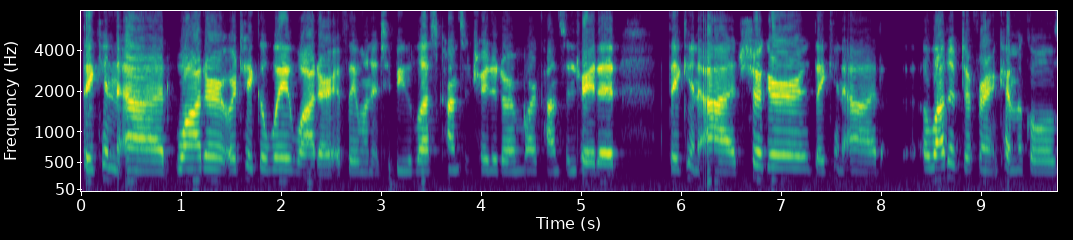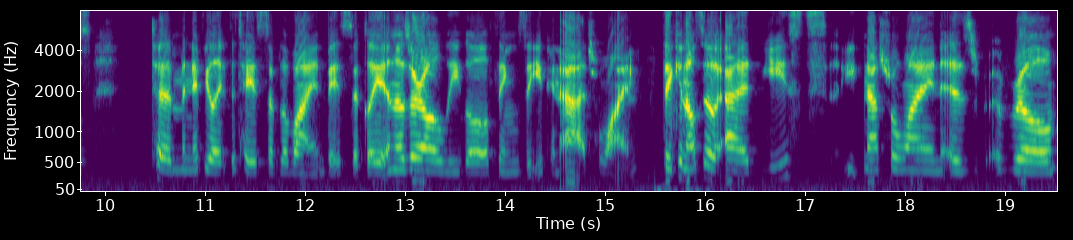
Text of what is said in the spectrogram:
They can add water or take away water if they want it to be less concentrated or more concentrated. They can add sugar, they can add a lot of different chemicals to manipulate the taste of the wine, basically. And those are all legal things that you can add to wine. They can also add yeasts. Natural wine is a real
